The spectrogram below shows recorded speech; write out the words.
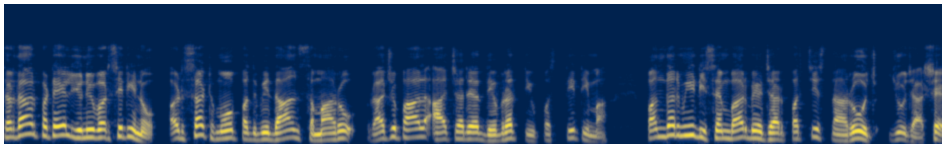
સરદાર પટેલ યુનિવર્સિટીનો અડસઠમો પદવીદાન સમારોહ રાજ્યપાલ આચાર્ય દેવવ્રતની ઉપસ્થિતિમાં પંદરમી ડિસેમ્બર બે હજાર પચીસના રોજ યોજાશે.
